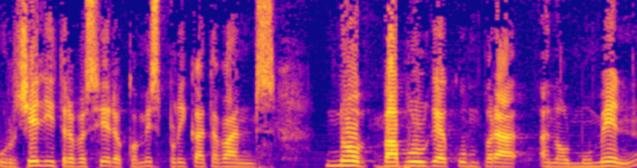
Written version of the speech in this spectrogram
Urgell i Travessera, com he explicat abans, no va voler comprar en el moment,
